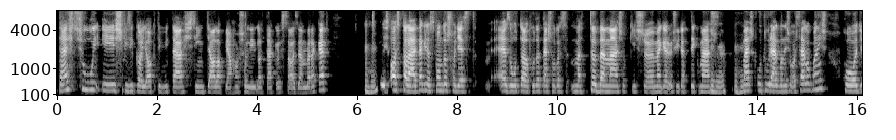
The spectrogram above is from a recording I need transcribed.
testsúly és fizikai aktivitás szintje alapján hasonlítgatták össze az embereket, uh-huh. és azt találták, és az fontos, hogy ezt ezóta a kutatás óta már többen mások is megerősítették más, uh-huh, uh-huh. más kultúrákban és országokban is, hogy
